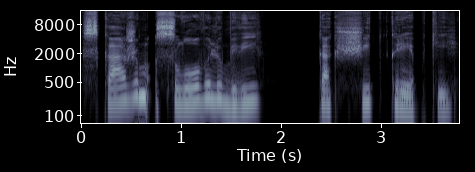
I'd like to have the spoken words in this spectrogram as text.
Скажем слово любви, как щит крепкий.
